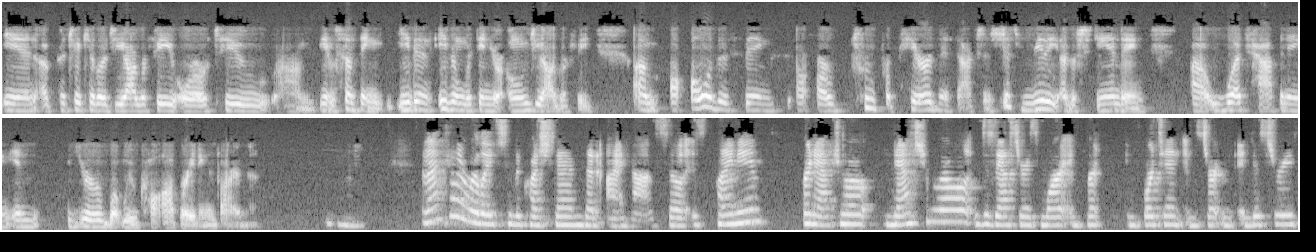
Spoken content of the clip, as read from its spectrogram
in a particular geography or to um, you know something even even within your own geography. Um, all of those things are, are, true preparedness actions. Just really understanding uh, what's happening in your what we would call operating environment. Mm-hmm. And that kind of relates to the question that I have. So, is planning for natural natural disasters more imp- important in certain industries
